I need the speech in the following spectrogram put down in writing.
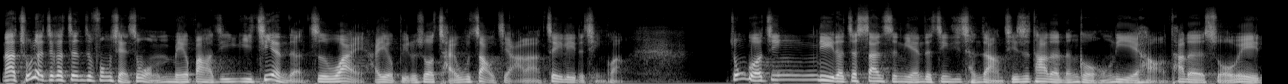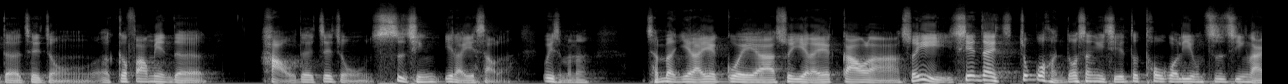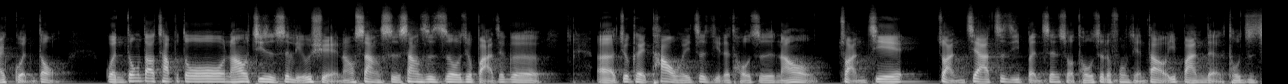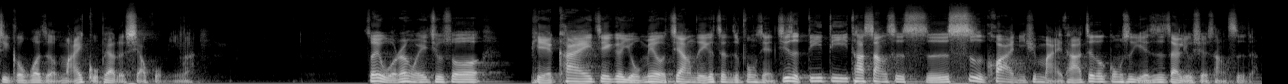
那除了这个政治风险是我们没有办法去预见的之外，还有比如说财务造假啦这一类的情况。中国经历了这三十年的经济成长，其实它的人口红利也好，它的所谓的这种呃各方面的好的这种事情越来越少了。为什么呢？成本越来越贵啊，税越来越高啦，所以现在中国很多生意其实都透过利用资金来滚动。滚动到差不多，然后即使是流血，然后上市，上市之后就把这个，呃，就可以套回自己的投资，然后转接转嫁自己本身所投资的风险到一般的投资机构或者买股票的小股民了。所以我认为，就是说，撇开这个有没有这样的一个政治风险，即使滴滴它上市十四块，你去买它，这个公司也是在流血上市的，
